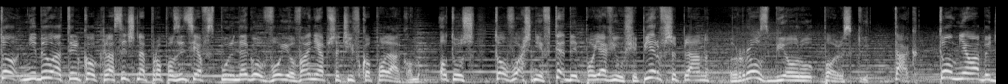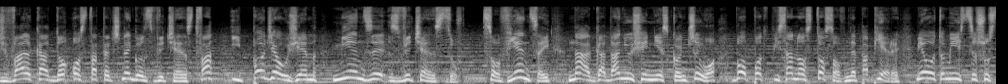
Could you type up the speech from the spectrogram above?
to nie była tylko klasyczna propozycja wspólnego wojowania przeciwko Polakom. Otóż to właśnie wtedy pojawił się pierwszy plan rozbioru Polski. Tak, to miała być walka do ostatecznego zwycięstwa i podział ziem między zwycięzców. Co więcej, na gadaniu się nie skończyło, bo podpisano stosowne papiery. Miało to miejsce 6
